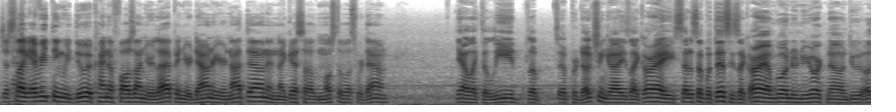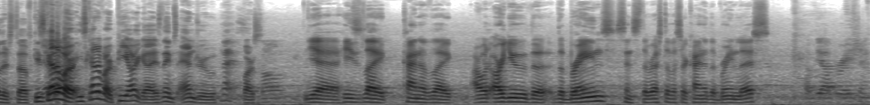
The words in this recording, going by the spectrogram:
Just like everything we do, it kind of falls on your lap, and you're down or you're not down. And I guess uh, most of us were down. yeah, like the lead, the, the production guy. He's like, all right, he set us up with this. He's like, all right, I'm going to New York now and do other stuff. He's kind of our he's kind of our PR guy. His name's Andrew Nice. Barson. Yeah, he's like kind of like I would argue the the brains, since the rest of us are kind of the brainless of the operation.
